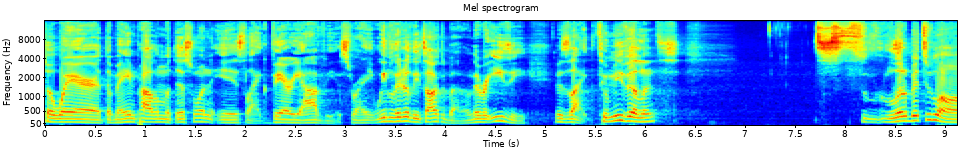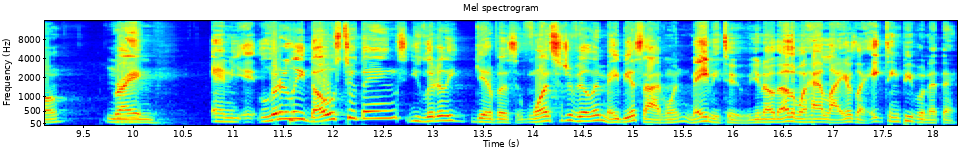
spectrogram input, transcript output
to where the main problem with this one is like very obvious, right? We literally talked about them. They were easy. It was like too many villains, a little bit too long, mm-hmm. right? And it, literally those two things, you literally give us one central villain, maybe a side one, maybe two. You know, the other one had like it was like 18 people in that thing.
